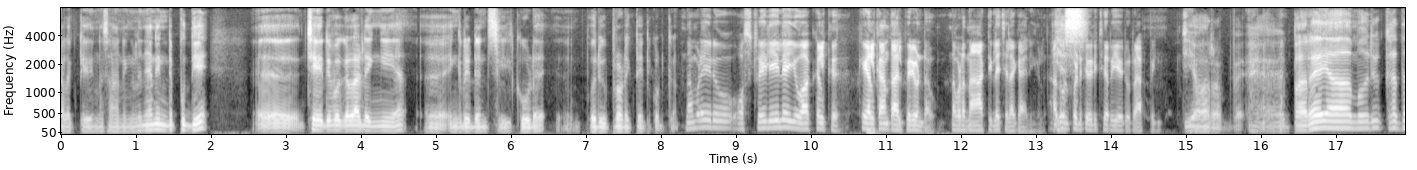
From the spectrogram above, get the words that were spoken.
കളക്ട് ചെയ്യുന്ന സാധനങ്ങൾ ഞാൻ എന്റെ പുതിയ ചേരുവകൾ അടങ്ങിയ ഇൻഗ്രീഡിയൻസിൽ കൂടെ ഒരു പ്രോഡക്റ്റ് ആയിട്ട് കൊടുക്കുക നമ്മുടെ ഒരു ഓസ്ട്രേലിയയിലെ യുവാക്കൾക്ക് കേൾക്കാൻ താല്പര്യം ഉണ്ടാവും. നമ്മുടെ നാട്ടിലെ ചില കാര്യങ്ങൾ അത് ഉൾപ്പെടുത്തി ഉൾപ്പെടുത്തിയ ഒരു ചെറിയൊരു റാപ്പിംഗ്. പറയാം ഒരു കഥ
